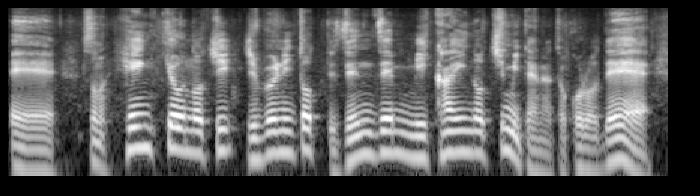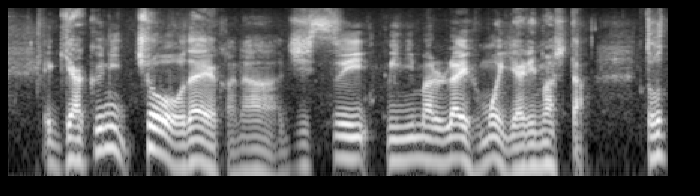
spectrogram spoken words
えー、その辺境の地、自分にとって全然未開の地みたいなところで、逆に超穏やかな自炊ミニマルライフもやりました。どっ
